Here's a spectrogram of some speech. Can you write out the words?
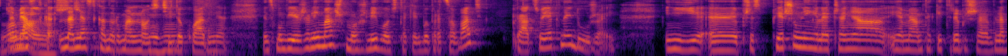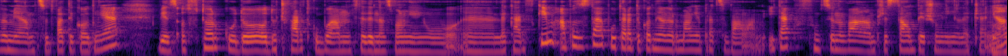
namiastka, Normalność. namiastka normalności, dokładnie. Więc mówię, jeżeli masz możliwość tak jakby pracować, pracuj jak najdłużej. I e, przez pierwszą linię leczenia ja miałam taki tryb, że w lewe miałam co dwa tygodnie, więc od wtorku do, do czwartku byłam wtedy na zwolnieniu e, lekarskim, a pozostałe półtora tygodnia normalnie pracowałam. I tak funkcjonowałam przez całą pierwszą linię leczenia.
